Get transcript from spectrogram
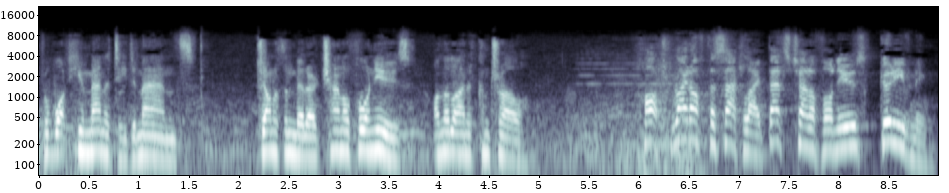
for what humanity demands. Jonathan Miller, Channel 4 News, on the line of control. Hot right off the satellite. That's Channel 4 News. Good evening.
